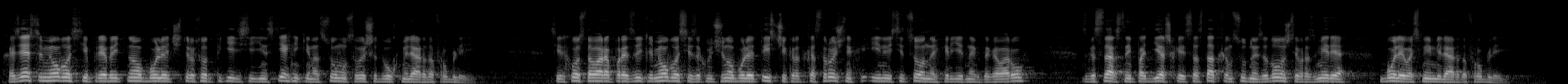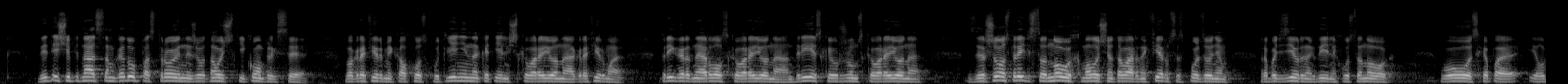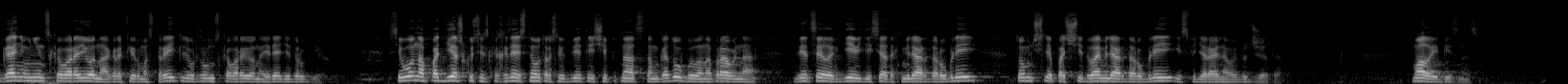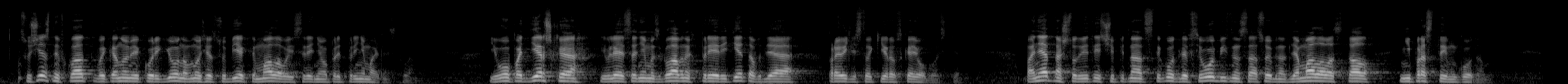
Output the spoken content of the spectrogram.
Хозяйствами области приобретено более 450 единиц техники на сумму свыше 2 миллиардов рублей. Сельхозтоваропроизводителями области заключено более тысячи краткосрочных и инвестиционных кредитных договоров с государственной поддержкой с остатком судной задолженности в размере более 8 миллиардов рублей. В 2015 году построены животноводческие комплексы в агрофирме «Колхоз Путь Ленина» Котельнического района, агрофирма «Пригородная Орловского района», Андреевская Уржумского района. Завершено строительство новых молочно-товарных ферм с использованием роботизированных доильных установок в ООО СХП «Илгань» Унинского района, агрофирма «Строитель» Уржумского района и ряде других. Всего на поддержку сельскохозяйственной отрасли в 2015 году было направлено 2,9 миллиарда рублей, в том числе почти 2 миллиарда рублей из федерального бюджета. Малый бизнес. Существенный вклад в экономику региона вносят субъекты малого и среднего предпринимательства. Его поддержка является одним из главных приоритетов для правительства Кировской области. Понятно, что 2015 год для всего бизнеса, особенно для малого, стал непростым годом.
